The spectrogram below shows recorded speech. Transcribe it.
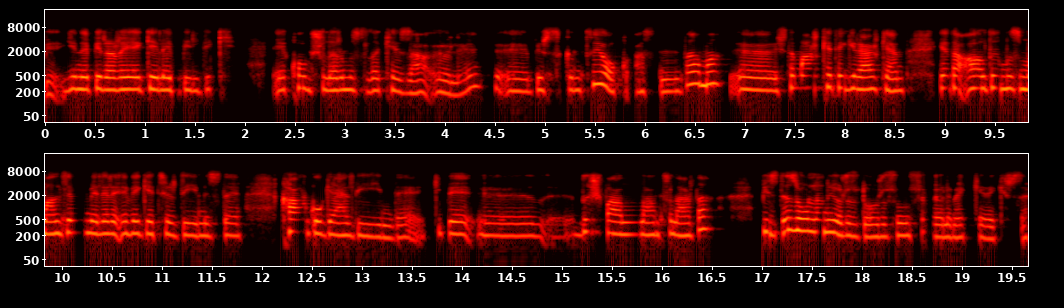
Yine bir araya gelebildik. E, komşularımızla keza öyle. E, bir sıkıntı yok aslında ama e, işte markete girerken ya da aldığımız malzemeleri eve getirdiğimizde, kargo geldiğinde gibi e, dış bağlantılarda biz de zorlanıyoruz doğrusunu söylemek gerekirse.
